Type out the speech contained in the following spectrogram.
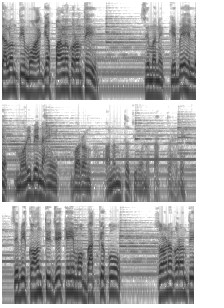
ଚାଲନ୍ତି ମୋ ଆଜ୍ଞା ପାଳନ କରନ୍ତି ସେମାନେ କେବେ ହେଲେ ମରିବେ ନାହିଁ ବରଂ ଅନନ୍ତ ଜୀବନ ପ୍ରାପ୍ତ ହେବେ। ସେ ବି କହନ୍ତି ଯେ କେହି ମୋ ବାକ୍ୟକୁ ସ୍ମରଣ କରନ୍ତି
